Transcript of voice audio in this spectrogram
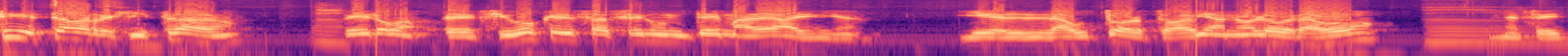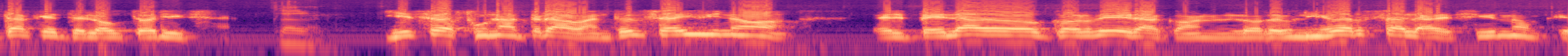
Sí, estaba registrado, Ah. pero eh, si vos querés hacer un tema de alguien y el autor todavía no lo grabó, Ah, necesitas que te lo autorice. claro. y esa fue una traba. Entonces ahí vino el pelado Cordera con los de Universal a decirnos que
